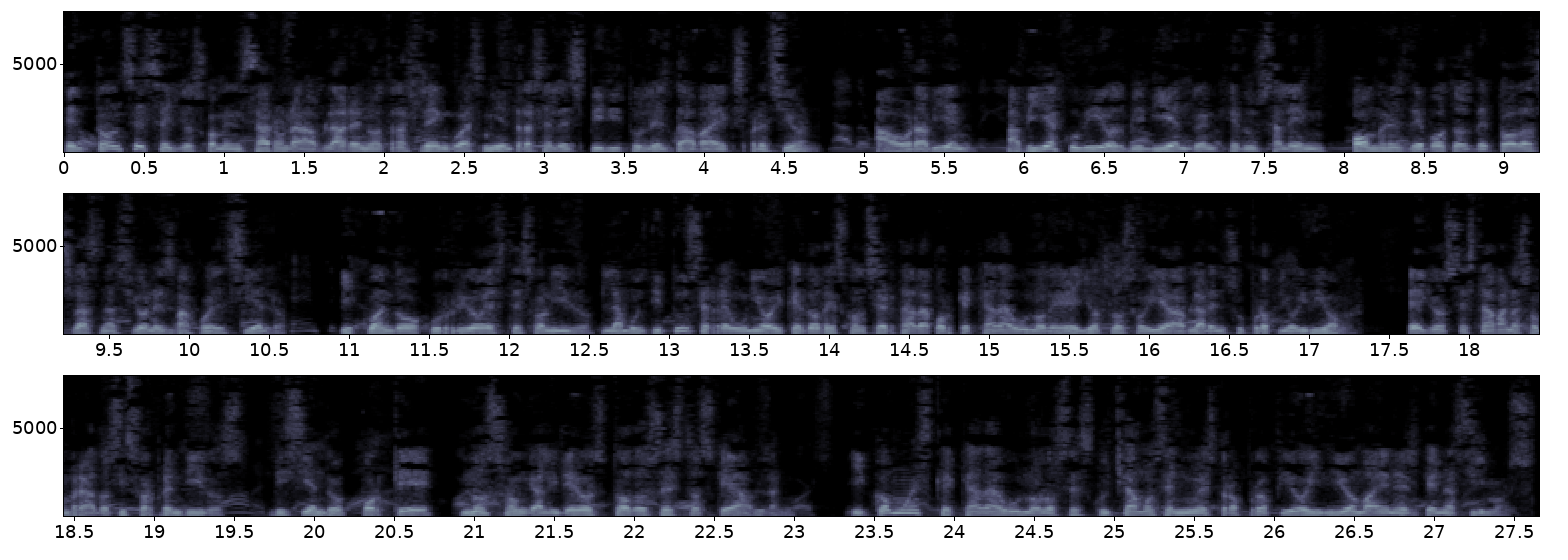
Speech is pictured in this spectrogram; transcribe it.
Entonces ellos comenzaron a hablar en otras lenguas mientras el Espíritu les daba expresión. Ahora bien, había judíos viviendo en Jerusalén, hombres devotos de todas las naciones bajo el cielo. Y cuando ocurrió este sonido, la multitud se reunió y quedó desconcertada porque cada uno de ellos los oía hablar en su propio idioma. Ellos estaban asombrados y sorprendidos, diciendo, ¿por qué, no son galileos todos estos que hablan? ¿Y cómo es que cada uno los escuchamos en nuestro propio idioma en el que nacimos?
